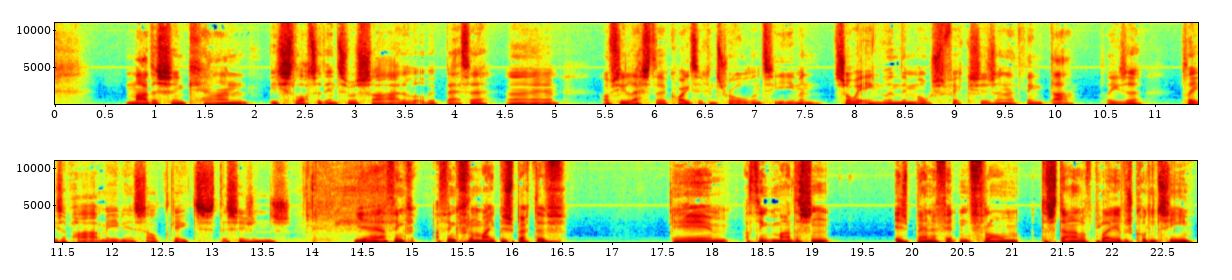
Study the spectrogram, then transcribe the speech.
Maddison can be slotted into a side a little bit better. Um, obviously, Leicester quite a controlling team, and so are England in most fixtures, and I think that plays a plays a part maybe in Southgate's decisions. Yeah, I think I think from my perspective, um, I think Maddison is benefiting from the style of play of his current team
